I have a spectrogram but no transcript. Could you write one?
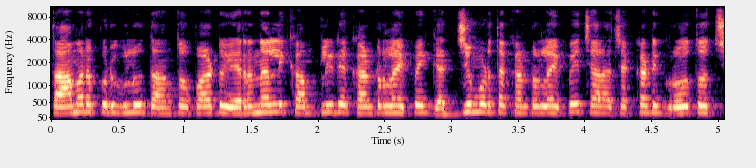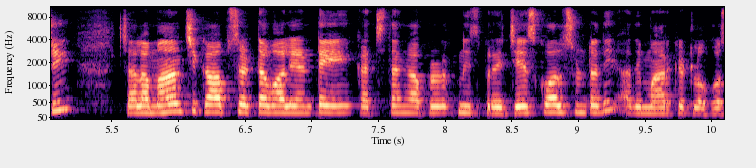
తామర పురుగులు దాంతోపాటు ఎర్రనల్లి కంప్లీట్గా కంట్రోల్ అయిపోయి గజ్జి ముడత కంట్రోల్ అయిపోయి చాలా చక్కటి గ్రోత్ వచ్చి చాలా మంచి కాప్ సెట్ అవ్వాలి అంటే ఖచ్చితంగా ఆ ప్రోడక్ట్ని స్ప్రే చేసుకోవాల్సి ఉంటుంది. అది మార్కెట్లోకి వస్తుంది.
